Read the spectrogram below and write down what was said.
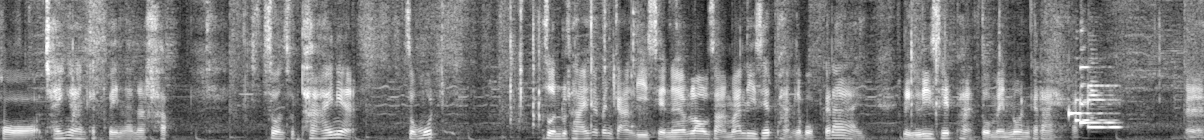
พอใช้งานกันเป็นแล้วนะครับ ส่วนสุดท้ายเนี่ยสมมุติส่วนสุดท้ายจะเป็นการรีเซ็ตนะครับ เราสามารถรีเซ็ตผ่านระบบก็ได้ หรือรีเซ็ตผ่านตัวแมนนวลก็ได้ครับอ่า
